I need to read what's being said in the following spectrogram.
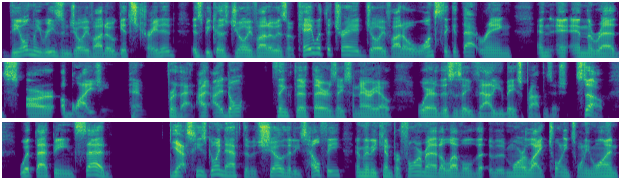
the only reason Joey Votto gets traded is because Joey Votto is okay with the trade. Joey Votto wants to get that ring, and and the Reds are obliging him for that. I, I don't think that there's a scenario where this is a value based proposition. So, with that being said, yes, he's going to have to show that he's healthy and that he can perform at a level that uh, more like 2021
